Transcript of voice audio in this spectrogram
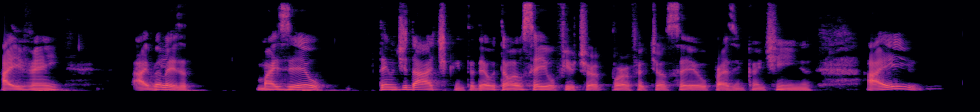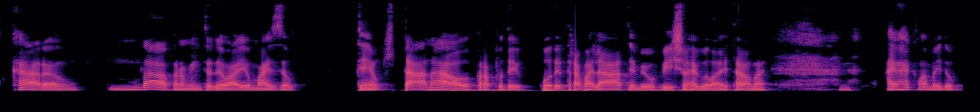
Aí vem. Aí beleza. Mas eu tenho didática, entendeu? Então eu sei o Future Perfect, eu sei o Present Continuous. Aí, cara, não dá pra mim, entendeu? Aí, eu- mas eu tenho que estar na aula pra poder, poder trabalhar, ter meu visto regular e tal, né? Aí eu reclamei do,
